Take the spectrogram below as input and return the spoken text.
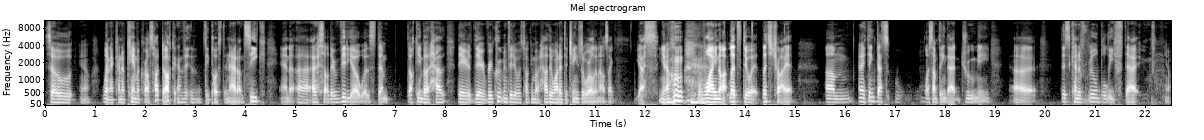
So you know, when I kind of came across Hot Doc, and th- they posted an ad on Seek, and uh, I saw their video was them talking about how their their recruitment video was talking about how they wanted to change the world, and I was like, yes, you know, why not? Let's do it. Let's try it. Um, and I think that's was something that drew me. Uh, this kind of real belief that, you know,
